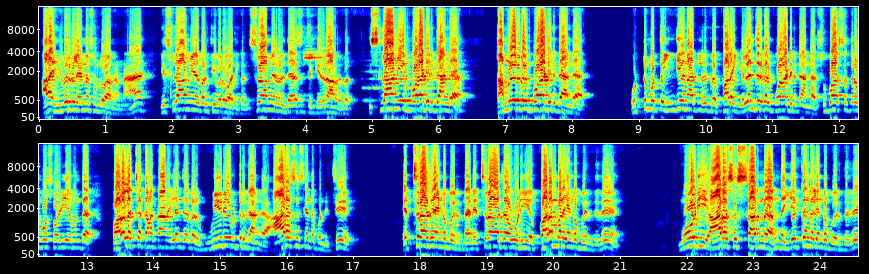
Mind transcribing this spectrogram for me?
ஆனா இவர்கள் என்ன சொல்லுவாங்கன்னா இஸ்லாமியர்கள் தீவிரவாதிகள் இஸ்லாமியர்கள் தேசத்துக்கு எதிரானவர்கள் இஸ்லாமியர் போராடி இருக்காங்க. தமிழர்கள் போராடி இருக்காங்க ஒட்டுமொத்த இந்திய நாட்டில் இருக்கிற பல இளைஞர்கள் போராடி இருக்காங்க சுபாஷ் சந்திரபோஸ் வழியே வந்த பல லட்சக்கணக்கான இளைஞர்கள் உயிரே விட்டுருக்காங்க. ஆர்எஸ்எஸ் என்ன பண்ணுச்சு? எச் ராஜா எங்க போயிருந்தார்? எச் ராஜாவுடைய பரம்பரை எங்க போயிருந்தது? மோடி ஆர்எஸ்எஸ் சார்ந்த அந்த இயக்கங்கள் எங்க போயிருந்தது?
